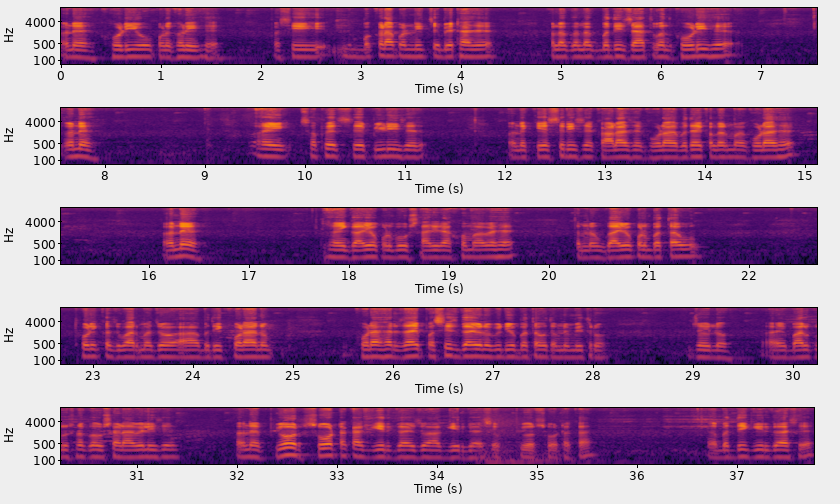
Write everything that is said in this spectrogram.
અને ઘોડીઓ પણ ઘણી છે. પછી બકડા પણ નીચે બેઠા છે. અલગ અલગ બધી જાતવંત ઘોડી છે અને અહીં સફેદ છે, પીળી છે અને કેસરી છે, કાળા છે, ઘોડા બધાય કલરમાં ઘોડા છે. અને અહીં ગાયો પણ બહુ સારી રાખવામાં આવે છે. તમને હું ગાયો પણ બતાવું. થોડીક જ વારમાં જો આ બધી ઘોડાનો ઘોડા હાર જાય પછી જ ગાયોનો વીડિયો બતાવું તમને મિત્રો. જોઈ લો અહીં બાલકૃષ્ણ ગૌશાળા આવેલી છે અને પ્યોર સો ટકા ગીર ગાય જો આ ગીર ગાય છે, પ્યોર સો ટકા. આ બધી ગીર ગાય છે.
